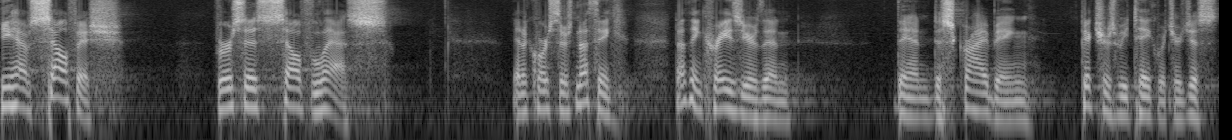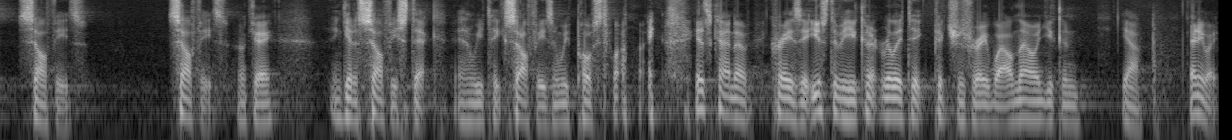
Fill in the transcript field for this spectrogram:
You have selfish versus selfless. And of course, there's nothing, nothing crazier than, than describing pictures we take which are just selfies. Selfies, okay? And get a selfie stick, and we take selfies and we post online. It's kind of crazy. It used to be you couldn't really take pictures very well. Now you can, yeah. Anyway,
